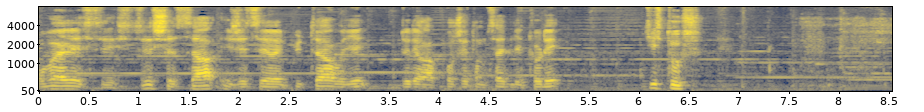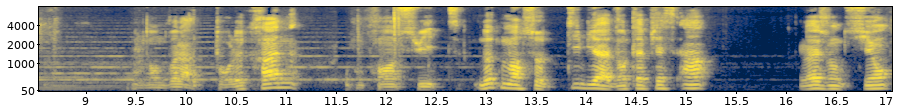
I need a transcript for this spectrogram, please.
On va laisser sécher ça et j'essaierai plus tard, voyez, de les rapprocher comme ça et de les coller qui se touchent. Donc voilà pour le crâne. On prend ensuite notre morceau de tibia, donc la pièce 1, la jonction,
